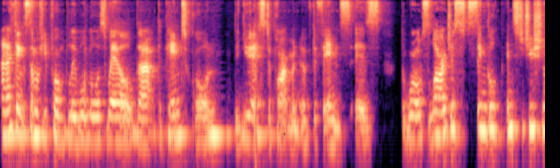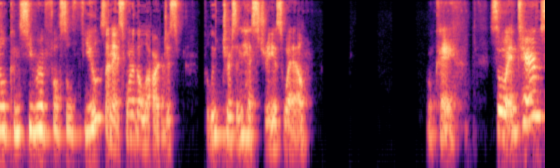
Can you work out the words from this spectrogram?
And I think some of you probably will know as well that the Pentagon, the US Department of Defense, is the world's largest single institutional consumer of fossil fuels, and it's one of the largest polluters in history as well. Okay, so in terms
